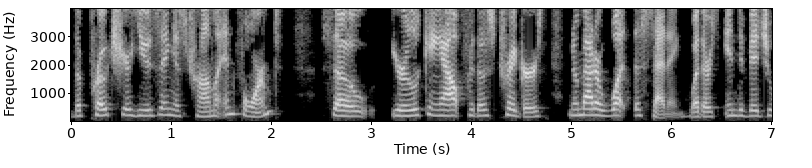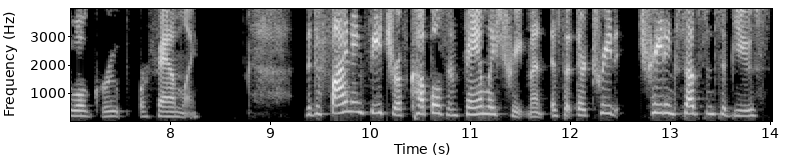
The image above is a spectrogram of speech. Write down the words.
the approach you're using is trauma informed so you're looking out for those triggers no matter what the setting whether it's individual group or family the defining feature of couples and families treatment is that they're treat, treating substance abuse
